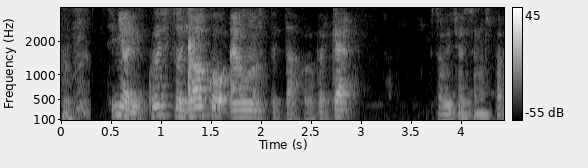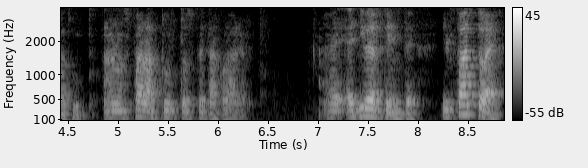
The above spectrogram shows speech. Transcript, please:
Signori, questo gioco è uno spettacolo perché Stavo dicendo non spara tutto. è uno sparatutto spettacolare. È, è divertente. Il fatto è,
